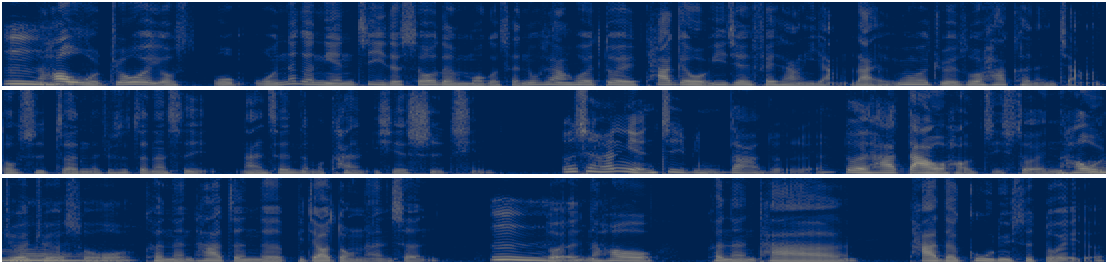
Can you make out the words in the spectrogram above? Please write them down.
嗯，然后我就会有我我那个年纪的时候的某个程度上会对他给我意见非常仰赖，因为觉得说他可能讲的都是真的，就是真的是男生怎么看一些事情。而且他年纪比你大，对不对？对，他大我好几岁，然后我就会觉得说，可能他真的比较懂男生，嗯，对，然后可能他他的顾虑是对的。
